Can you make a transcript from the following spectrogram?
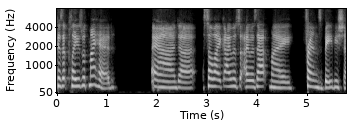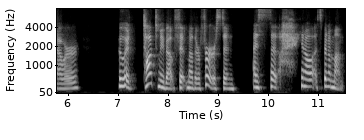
because it plays with my head. And uh, so like I was I was at my friend's baby shower who had talked to me about Fit Mother first. And I said, ah, you know, it's been a month.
